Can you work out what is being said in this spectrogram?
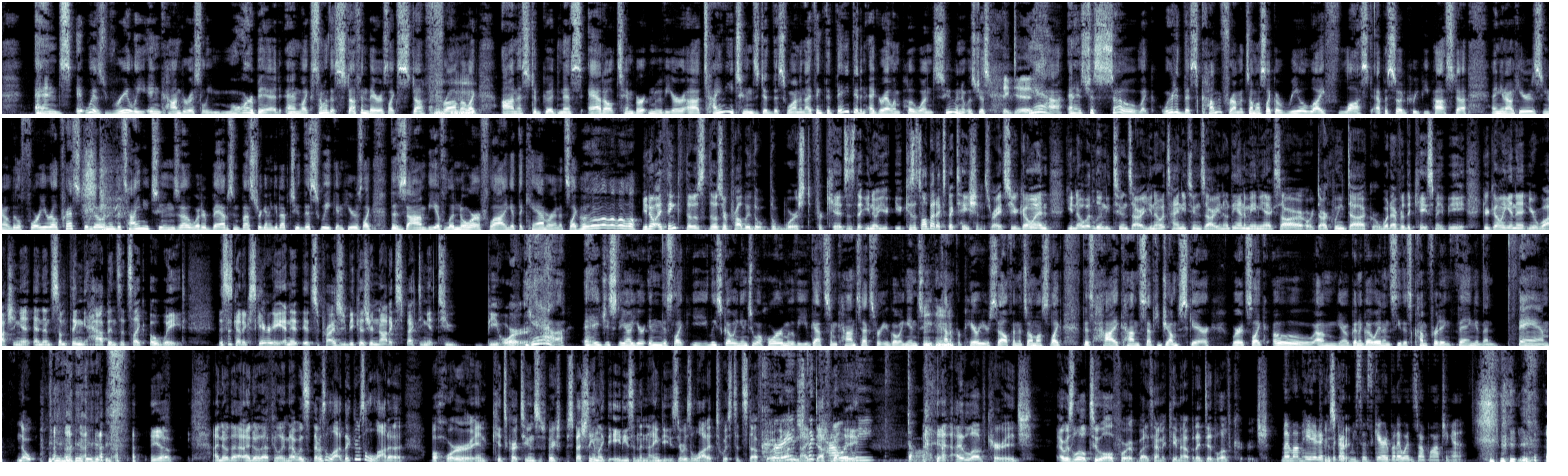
And it was really incongruously morbid. And like some of the stuff in there is like stuff from a Mhm. like honest to goodness adult Tim Burton movie or, uh, Tiny Toons did this one. And I think that they did an Edgar Allan Poe one too. And it was just, They did. yeah, and it's just so like, where did this come from? It's almost like a real life lost episode creepy pasta And you know, here's you know, little four year old Preston going into Tiny Toons. Oh, what are Babs and Buster going to get up to this week? And here's like the zombie of Lenore flying at the camera, and it's like, oh, You know, I think those those are probably the the worst for kids. Is that you know you because it's all about expectations, right? So you're going, you know what Looney Tunes are, you know what Tiny Toons are, you know what the Animaniacs are, or Darkwing Duck, or whatever the case may be. You're going in it and you're watching it, and then something happens. It's like, oh wait, this is kind of scary, and it it surprises you because you're not expecting it to be horror. yeah. And you just, you know, you're in this, like, at least going into a horror movie, you've got some context for what you're going into. You can Mhm. kind of prepare yourself. And it's almost like this high concept jump scare where it's like, oh, I'm, you know, going to go in and see this comforting thing. And then bam. Nope. yep. I know that. I know that feeling. That was, there was a lot, like there was a lot of, a horror in kids cartoons, especially in like the 80s and the 90s. There was a lot of twisted stuff going on. And I the definitely, Cowardly Dog. I love Courage. I was a little too old for it by the time it came out, but I did love Courage. My mom hated it It because it got great. me so scared, but I wouldn't stop watching it.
